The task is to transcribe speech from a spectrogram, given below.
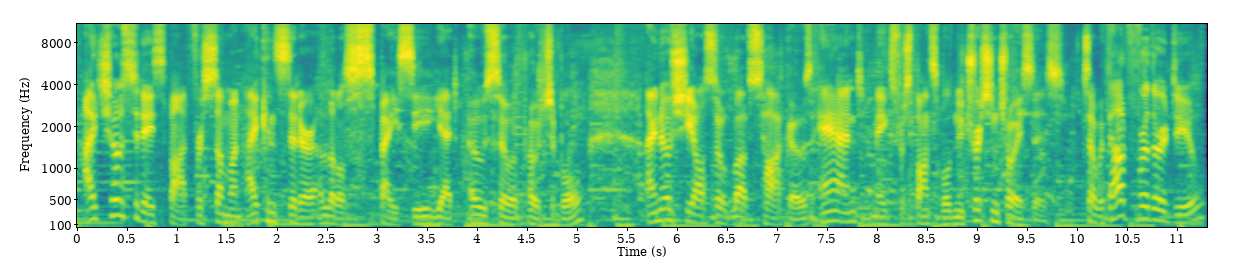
I chose today's spot for someone I consider a little spicy, yet oh so approachable. I know she also loves tacos and makes responsible nutrition choices. So without further ado,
